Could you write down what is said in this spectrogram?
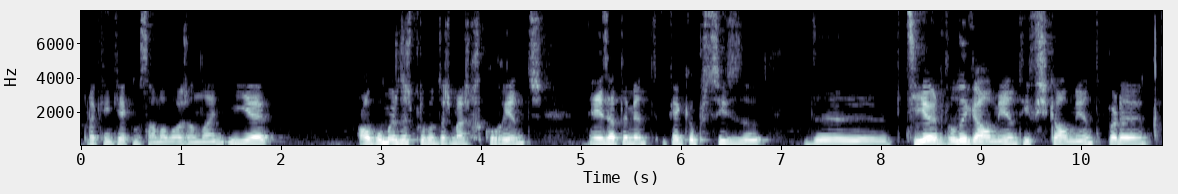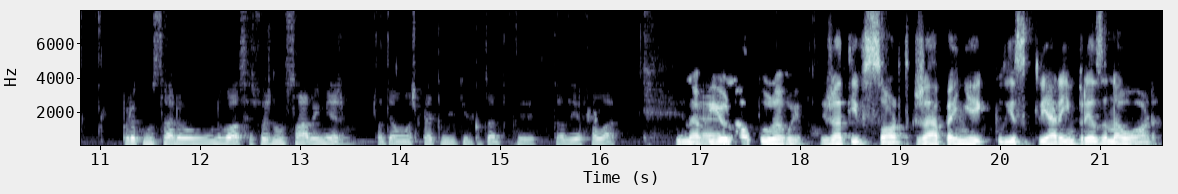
para quem quer começar uma loja online e algumas das perguntas mais recorrentes é exatamente o que é que eu preciso de ter legalmente e fiscalmente para, para começar o negócio. As pessoas não sabem mesmo. Portanto, é um aspecto muito importante que estás aí a falar. Não, e eu, na altura, Rui, eu já tive sorte que já apanhei que podia-se criar a empresa na hora.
